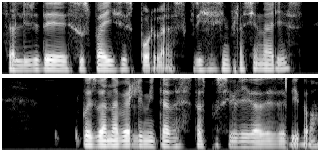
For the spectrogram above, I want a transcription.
salir de sus países por las crisis inflacionarias, pues van a ver limitadas estas posibilidades debido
